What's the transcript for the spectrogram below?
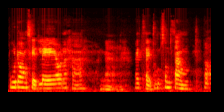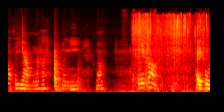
ปูดองเสร็จแล้วนะคะนะไปใส่ส้มตำต้องเอาไปยำนะคะ วันนี้เนาะอันนี้ก็ใส่ถุง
